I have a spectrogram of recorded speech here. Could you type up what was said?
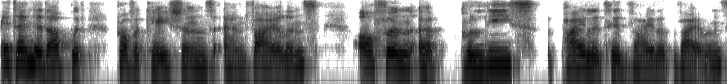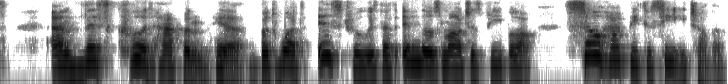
it ended up with provocations and violence, often uh, police piloted violence And this could happen here. But what is true is that in those marches, people are so happy to see each other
